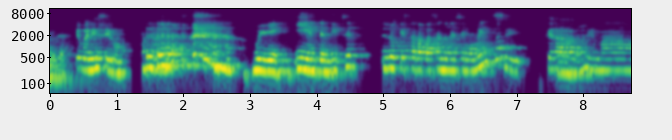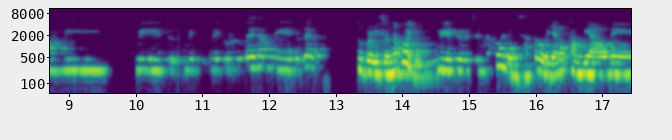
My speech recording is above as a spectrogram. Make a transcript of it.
digas. y buenísimo. Muy bien. ¿Y entendiste lo que estaba pasando en ese momento? Sí, que era Ujú. firmar mi, mi, mi, mi curutera, mi tutela, Tu provisión de apoyo. mi previsión de apoyo. Exacto, porque ya hemos cambiado de,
